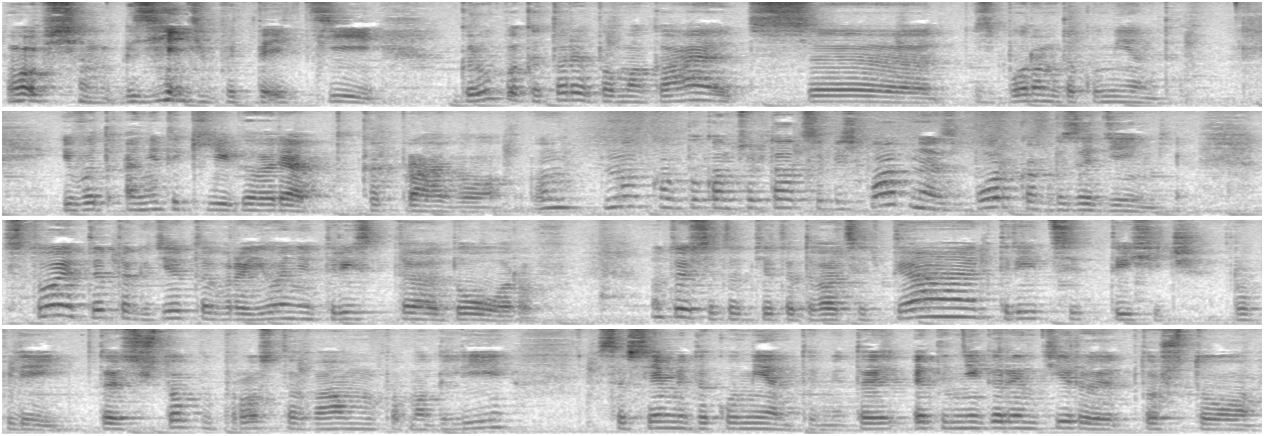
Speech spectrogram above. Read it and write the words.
В общем, где-нибудь найти группы, которые помогают с сбором документов. И вот они такие говорят, как правило, ну, как бы консультация бесплатная, сбор как бы за деньги. Стоит это где-то в районе 300 долларов. Ну, то есть это где-то 25-30 тысяч рублей. То есть, чтобы просто вам помогли со всеми документами. То есть это не гарантирует то, что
